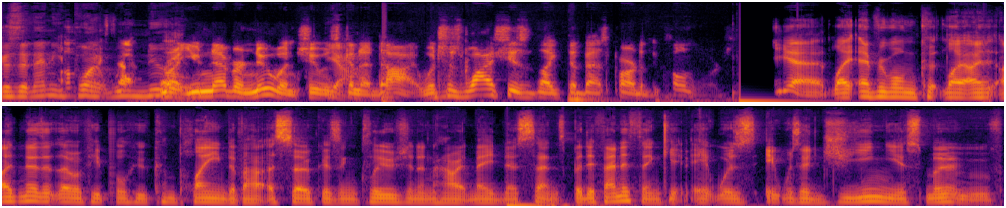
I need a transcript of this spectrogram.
Because at any oh, point we knew. Right, you never knew when she was Yeah. gonna die, which is why she's like the best part of the Clone Wars. Yeah, like everyone could like I, I know that there were people who complained about Ahsoka's inclusion and how it made no sense, but if anything, it, it was it was a genius move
